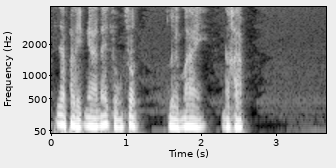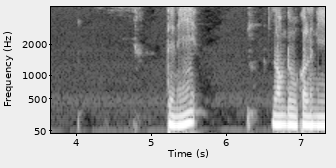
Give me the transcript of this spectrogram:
ที่จะผลิตงานได้สูงสุดหรือไม่นะครับ ทีนี้ลองดูกรณี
